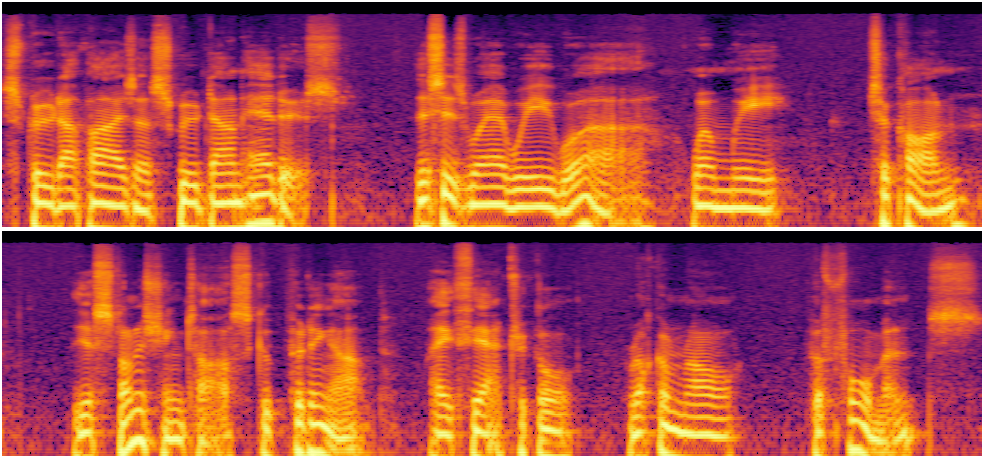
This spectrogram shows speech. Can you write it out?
screwed up eyes and screwed down hairdos. This is where we were when we took on the astonishing task of putting up a theatrical rock and roll performance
